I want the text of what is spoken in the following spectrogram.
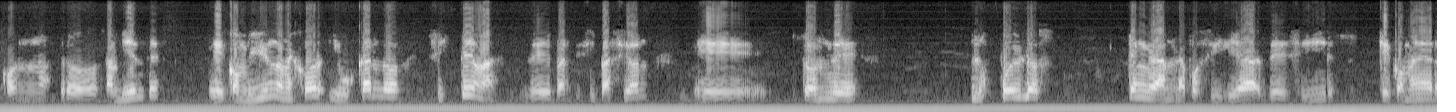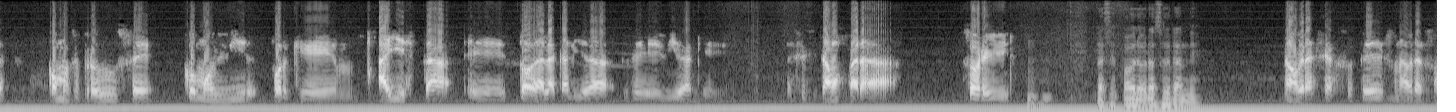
con nuestros ambientes, eh, conviviendo mejor y buscando sistemas de participación eh, donde los pueblos tengan la posibilidad de decidir qué comer, cómo se produce, cómo vivir, porque mm, ahí está eh, toda la calidad de vida que necesitamos para sobrevivir. Gracias Pablo, abrazo grande. No, gracias a ustedes, un abrazo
